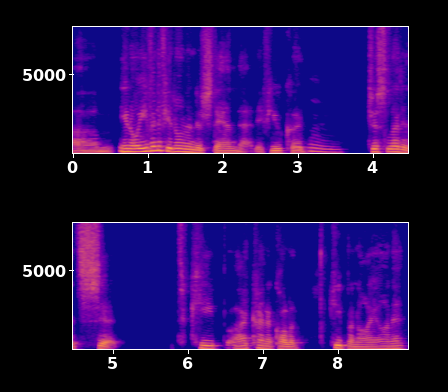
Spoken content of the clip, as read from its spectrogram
um, you know, even if you don't understand that, if you could Mm, just let it sit to keep i kind of call it keep an eye on it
